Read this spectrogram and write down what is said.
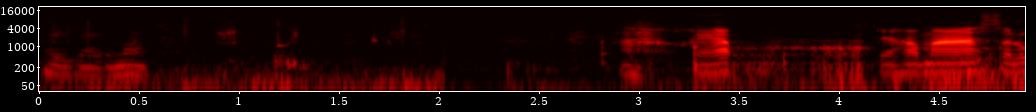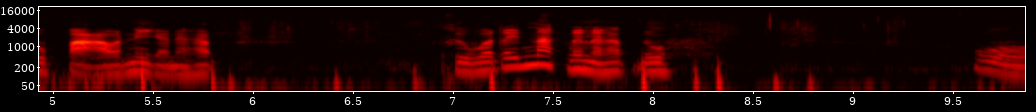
ไม่ใหญ่มากอะโอเคครับ เดี๋ยวเรามาสรุปป่าวันนี้กันนะครับ คือว่าได้นักเลยนะครับดู โอ้โห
